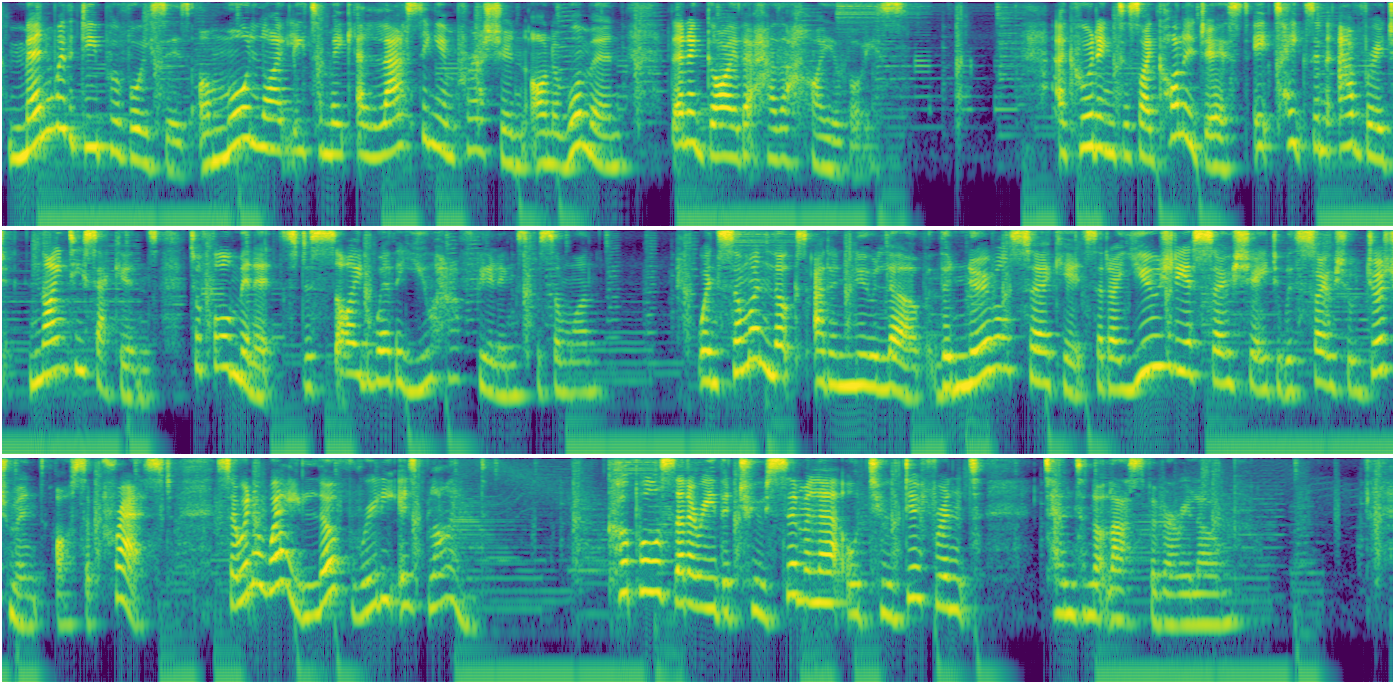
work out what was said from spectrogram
Men with deeper voices are more likely to make a lasting impression on a woman than a guy that has a higher voice. According to psychologists, it takes an average 90 seconds to 4 minutes to decide whether you have feelings for someone. When someone looks at a new love, the neural circuits that are usually associated with social judgment are suppressed, so in a way, love really is blind. Couples that are either too similar or too different tend to not last for very long.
